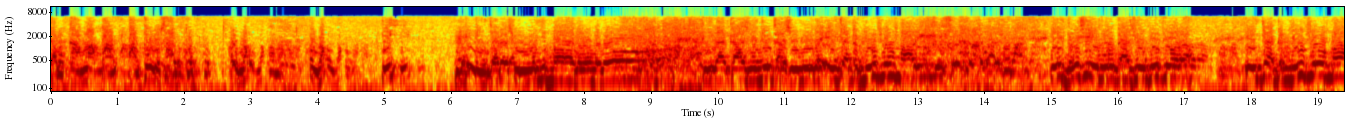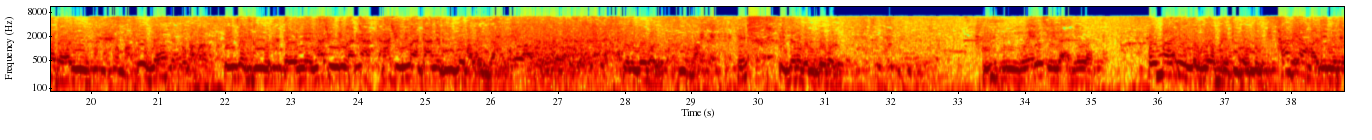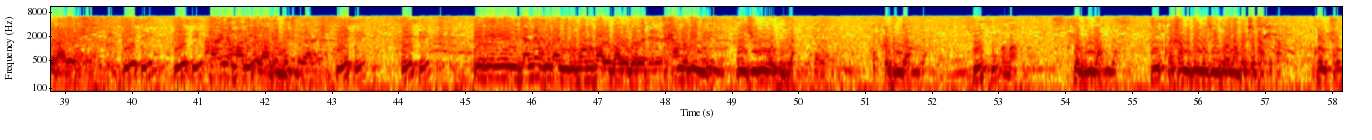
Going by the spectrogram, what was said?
တော့ကာမပန်ပန်တုလို့သာလို့ဟုတ်နော်ဟုတ်နော်ဟ င်အင်းကြရရှိမှုမာလို့မလို့ဒီကကာယူမျိုးကာယူမျိုးတဲ့အင်းကြတမျိုးပြောမာရီဒီဒုရှိမျိုးကာယူမျိုးပြောတာအင်းကြတမျိုးပြောမာတာကြီးဟုတ်ဗျာအင်းကြဒီလိုအဲငါရှိမျိုးကငါရှိမျိုးကကားနဲ့ဒီလိုပြောမှာလိုက်ကြဘယ်လိုပြောပါလို့ဟင်အင်းကြတော့ဘယ်လိုပြောပါလို့ငွေစီကအမျိုးပါ ပုံမှန်အိတ်လုပ်ရမယ်ဒီလိုလေးထားကြရမှလေးနေနေတာလေဒီဒီထားကြရမှလေးအဲ့ဒါလေးနေဒီဒီဒီကျန်တဲ့ကုသညီကမောင်နှမတို့ဘာလို့ဆိုလဲအခမ်းမလေးနေဝင်ရှင်လို့ဘူးရဟုတ်ဘူးရဟင်မမဟုတ်ဘူးရဒီအခမ်းမလေးနေရှင်ကိုလည်းဖြစ်တာ ဟုတ်ဟင်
